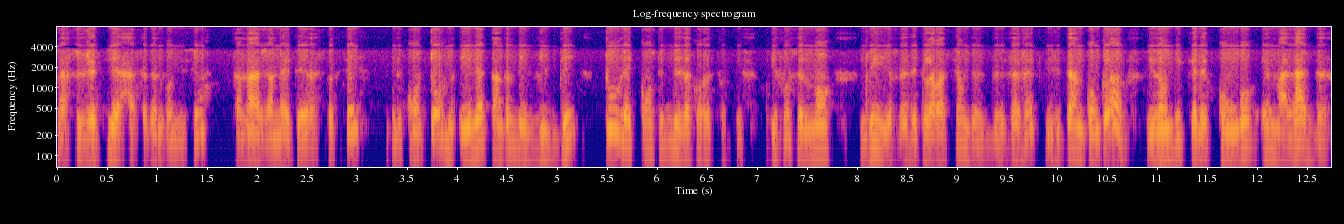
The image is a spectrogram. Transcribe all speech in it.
la subjective à certaines conditions. Ça n'a jamais été respecté. Il contourne, il est en train de vider tous les contenus des accords respectifs. Il faut seulement lire les déclarations des, évêques. Ils étaient en conclave. Ils ont dit que le Congo est malade,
